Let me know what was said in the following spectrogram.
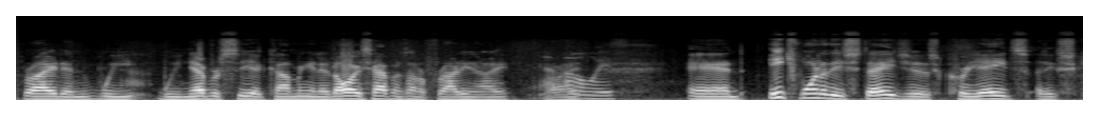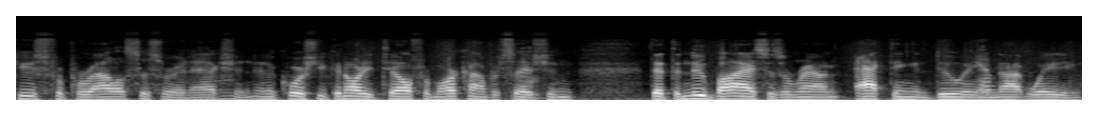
right? And we we never see it coming, and it always happens on a Friday night, right? Always. And each one of these stages creates an excuse for paralysis or Mm-hmm. inaction. And of course, you can already tell from our conversation that the new bias is around acting and doing Yep. and not waiting.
